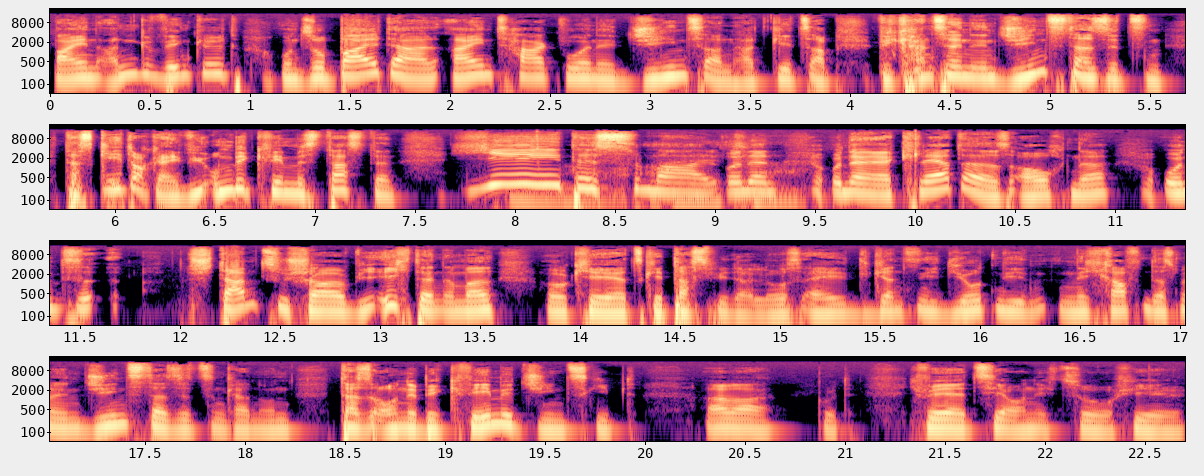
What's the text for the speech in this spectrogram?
Bein angewinkelt und sobald er an einen Tag, wo er eine Jeans anhat, geht's ab. Wie kannst du denn in Jeans da sitzen? Das geht doch gar nicht. Wie unbequem ist das denn? Jedes Mal. und dann, und dann erklärt er das auch, ne? Und Stammzuschauer wie ich dann immer, okay, jetzt geht das wieder los. Ey, die ganzen Idioten, die nicht raffen, dass man in Jeans da sitzen kann und dass es auch eine bequeme Jeans gibt. Aber gut, ich will jetzt hier auch nicht so viel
